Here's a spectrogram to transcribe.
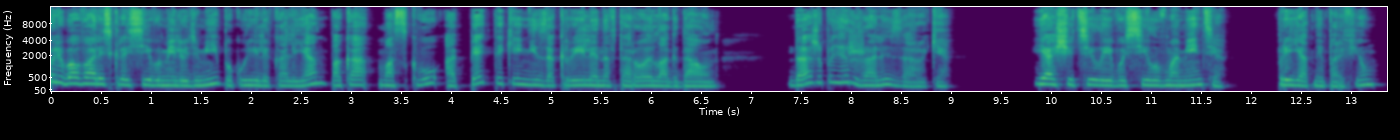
полюбовались красивыми людьми, покурили кальян, пока Москву опять-таки не закрыли на второй локдаун. Даже подержались за руки. Я ощутила его силу в моменте. Приятный парфюм,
